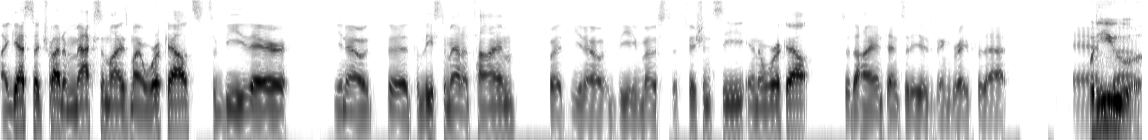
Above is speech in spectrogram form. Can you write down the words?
I guess I try to maximize my workouts to be there, you know, the, the least amount of time but you know the most efficiency in a workout. So the high intensity has been great for that. And, what do you uh,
